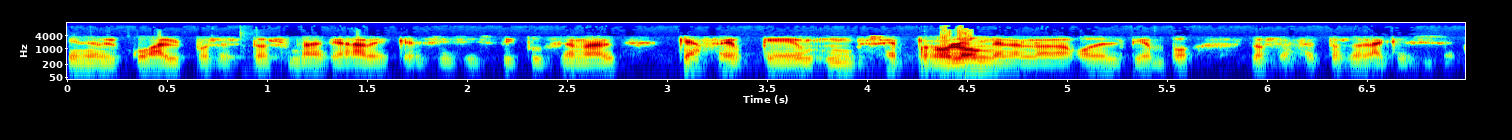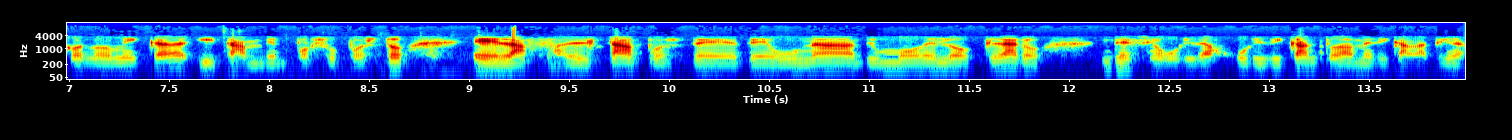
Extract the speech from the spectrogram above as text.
en el cual pues esto es una grave crisis institucional que hace que mm, se prolonguen a lo largo del tiempo los efectos de la crisis económica y también por supuesto eh, la falta pues de, de una de un modelo claro de seguridad jurídica en toda América Latina.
